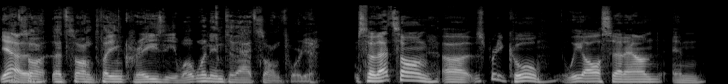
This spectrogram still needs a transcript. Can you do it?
Yeah. that song, that song "Playing Crazy." What went into that song for you? So that song, uh, it was pretty cool. We all sat down, and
